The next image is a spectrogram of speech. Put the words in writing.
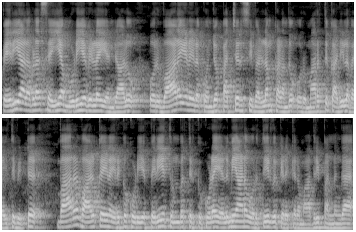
பெரிய அளவில் செய்ய முடியவில்லை என்றாலும் ஒரு வாழை இலையில் கொஞ்சம் பச்சரிசி வெள்ளம் கலந்து ஒரு மரத்துக்கு அடியில் வைத்துவிட்டு வர வாழ்க்கையில் இருக்கக்கூடிய பெரிய துன்பத்திற்கு கூட எளிமையான ஒரு தீர்வு கிடைக்கிற மாதிரி பண்ணுங்கள்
